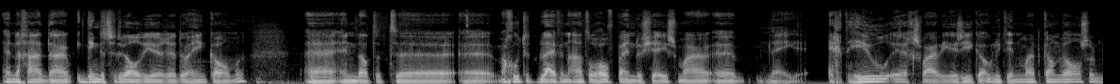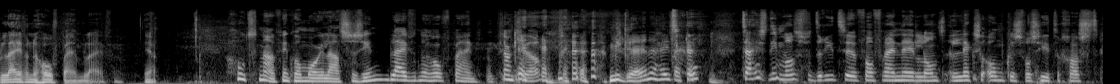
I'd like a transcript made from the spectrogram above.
En dan gaat daar, ik denk dat ze er wel weer doorheen komen. Uh, en dat het, uh, uh, maar goed, het blijven een aantal hoofdpijndossiers. Maar nee, echt heel erg zwaar weer zie ik er ook niet in. Maar het kan wel een soort blijvende hoofdpijn blijven. Ja. Goed, nou, vind ik wel een mooie laatste zin. Blijvende hoofdpijn. Dankjewel. Migraine heet dat toch? Thijs Niemans Verdriet eh, van Vrij Nederland. Lex Oomkes was hier te gast.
